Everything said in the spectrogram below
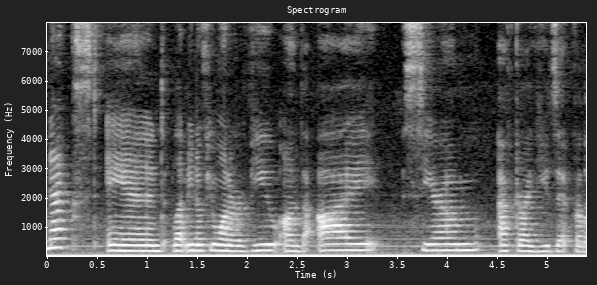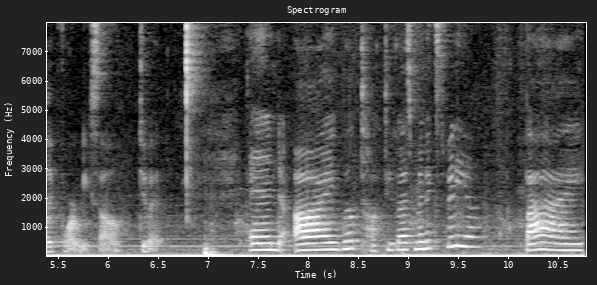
next. And let me know if you want a review on the eye serum after I use it for like four weeks. I'll do it. And I will talk to you guys in my next video. Bye.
